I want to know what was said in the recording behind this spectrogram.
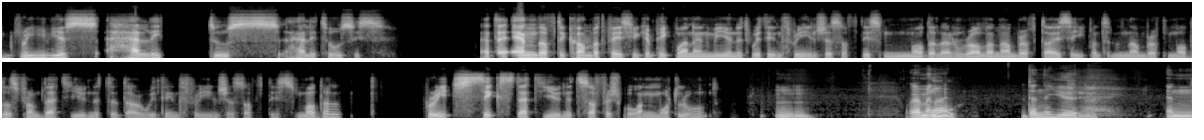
Grievous Halitus, Halitosis. At the end of the combat phase, you can pick one enemy unit within three inches of this model and roll a number of dice equal to the number of models from that unit that are within three inches of this model. For each six, that unit suffers one mortal wound. mm. Och jag menar, Oh. den är ju en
